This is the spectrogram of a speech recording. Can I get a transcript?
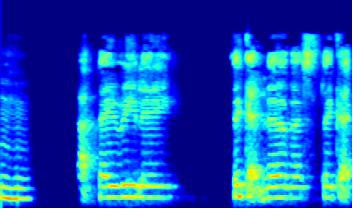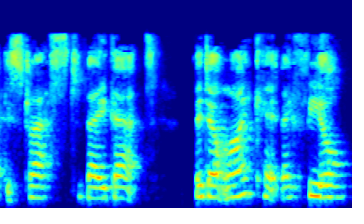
Mm-hmm. that they really they get nervous, they get distressed, they get they don't like it, they feel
